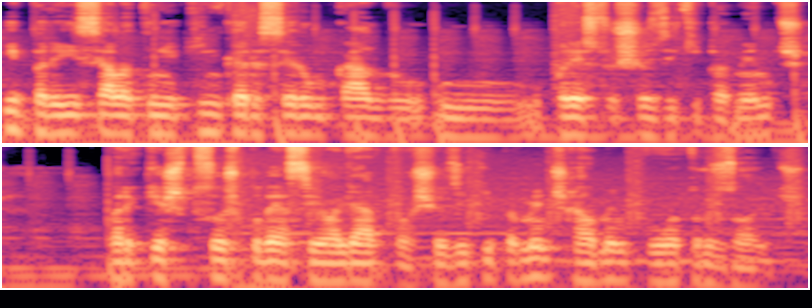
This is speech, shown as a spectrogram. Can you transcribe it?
e para isso ela tinha que encarecer um bocado o, o preço dos seus equipamentos, para que as pessoas pudessem olhar para os seus equipamentos realmente com outros olhos.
